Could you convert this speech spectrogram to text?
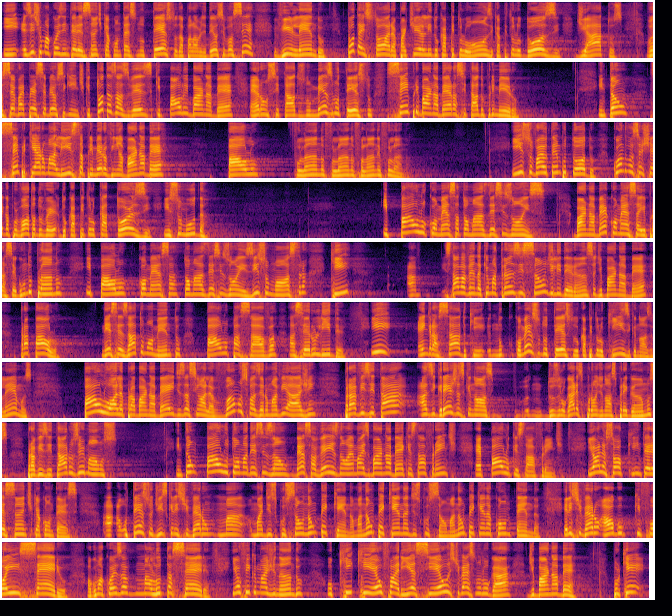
E existe uma coisa interessante que acontece no texto da palavra de Deus, se você vir lendo toda a história, a partir ali do capítulo 11, capítulo 12 de Atos, você vai perceber o seguinte: que todas as vezes que Paulo e Barnabé eram citados no mesmo texto, sempre Barnabé era citado primeiro. Então, sempre que era uma lista, primeiro vinha Barnabé, Paulo, Fulano, Fulano, Fulano e Fulano. E isso vai o tempo todo. Quando você chega por volta do, do capítulo 14, isso muda. E Paulo começa a tomar as decisões. Barnabé começa a ir para segundo plano e Paulo começa a tomar as decisões. Isso mostra que a, estava havendo aqui uma transição de liderança de Barnabé para Paulo. Nesse exato momento, Paulo passava a ser o líder. E é engraçado que no começo do texto do capítulo 15 que nós lemos, Paulo olha para Barnabé e diz assim: Olha, vamos fazer uma viagem para visitar as igrejas que nós, dos lugares por onde nós pregamos, para visitar os irmãos. Então Paulo toma a decisão. Dessa vez não é mais Barnabé que está à frente, é Paulo que está à frente. E olha só que interessante que acontece o texto diz que eles tiveram uma, uma discussão não pequena, uma não pequena discussão, uma não pequena contenda. Eles tiveram algo que foi sério, alguma coisa, uma luta séria. E eu fico imaginando o que, que eu faria se eu estivesse no lugar de Barnabé. Porque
